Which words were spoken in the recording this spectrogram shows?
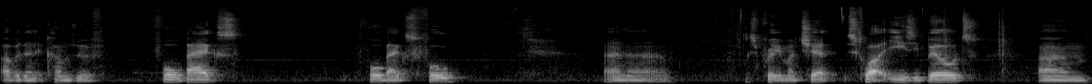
other than it comes with four bags, four bags full, and uh, that's pretty much it. It's quite an easy build. Um,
